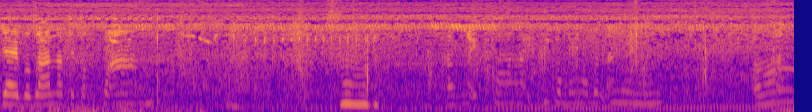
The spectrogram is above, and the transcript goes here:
Jay, baba natin pang paan. Hmm. Ang naiksa, iti ka bumaban ano. Ah.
